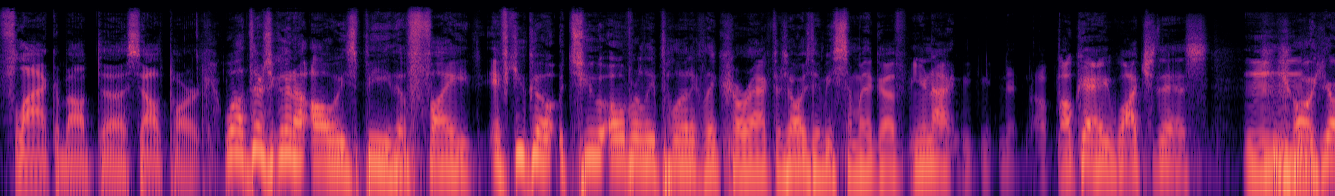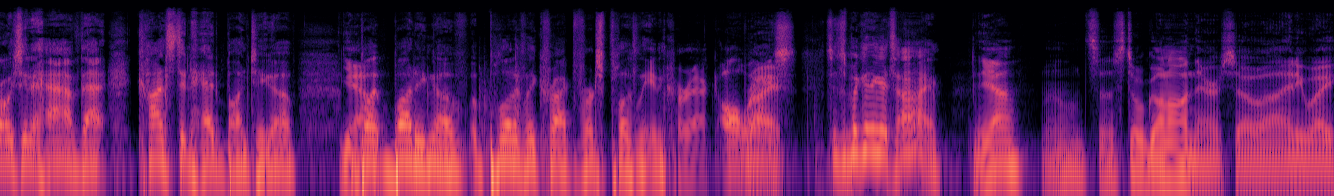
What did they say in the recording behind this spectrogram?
flack about uh, South Park. Well, there's going to always be the fight. If you go too overly politically correct, there's always going to be someone that goes, "You're not okay. Watch this." You're, you're always going to have that constant head bunting of, Yeah. but butting of politically correct versus politically incorrect. Always Right. since the beginning of time. Yeah, well, it's uh, still going on there. So uh, anyway,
